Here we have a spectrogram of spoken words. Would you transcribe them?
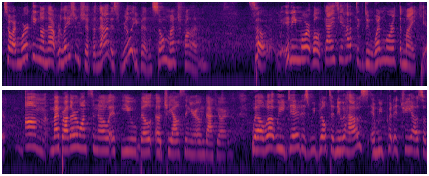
So I'm working on that relationship, and that has really been so much fun. So, any more? Well, guys, you have to do one more at the mic here. Um, my brother wants to know if you built a treehouse in your own backyard. Well, what we did is we built a new house and we put a treehouse on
